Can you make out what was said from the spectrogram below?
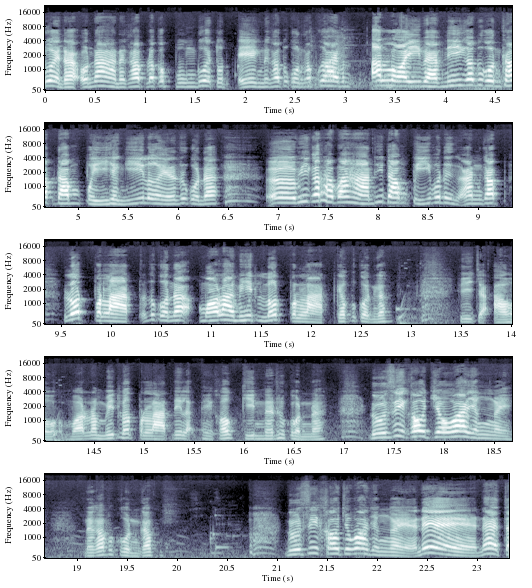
ด้วยดาโอน่านะครับ แล้วก็ปรุงด้วยตนเองนะครับ ทุกคนครับเพื่อให้มันอร่อยแบบนี้ครับทุกคนครับดำปีอย่างนี้เลยนะทุกคนนะ เออพี่ก็ทำอาหารที่ดำปีมาหนึ่งอันครับรสประหลาดทุกคนนะมอลลามิดรสประหลาดครับทุกคนครับ พี่จะเอามอลลามิดรสประหลาดนี่แหละให้เขากินนะทุกคนนะ ดูสิเขาจะว่ายังไงนะครับทุกคนครับ ดูสิเขาจะว่ายังไงนี่แน่ใจ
